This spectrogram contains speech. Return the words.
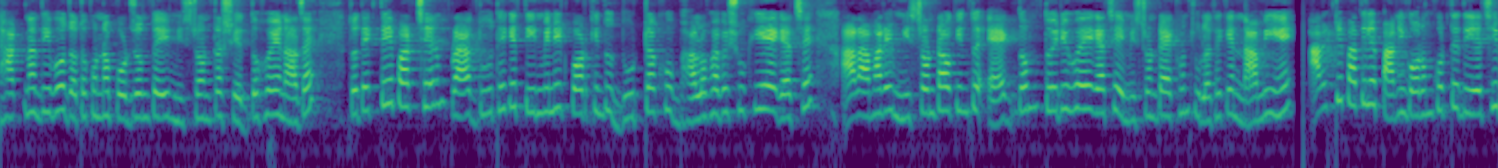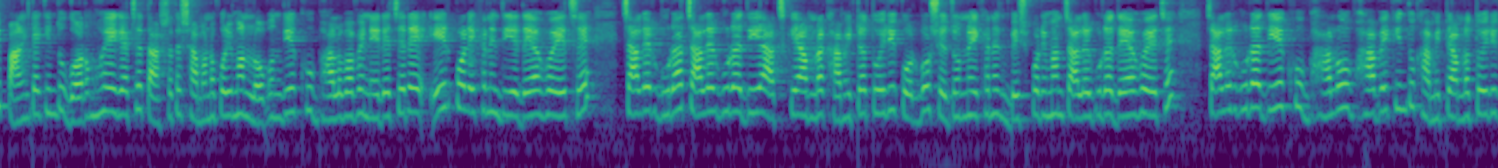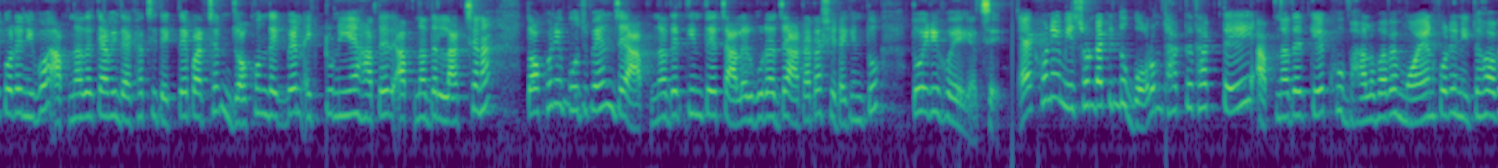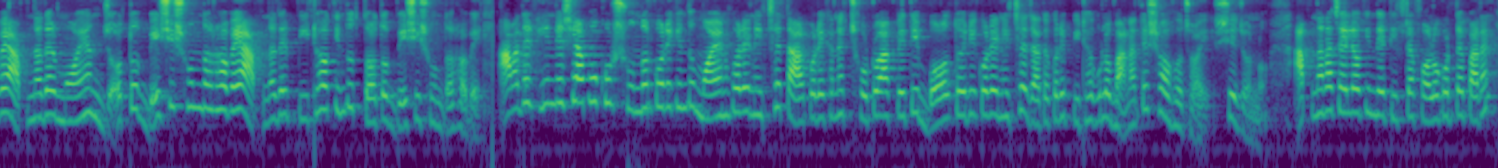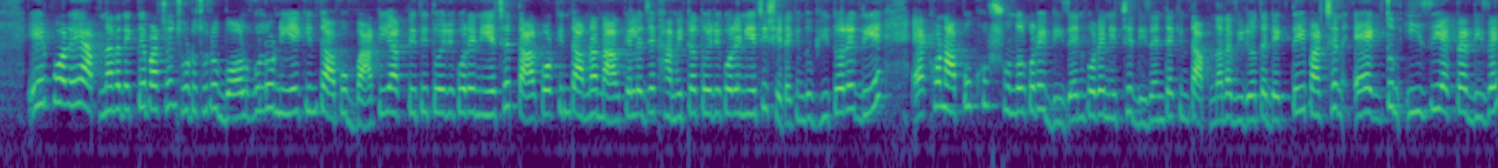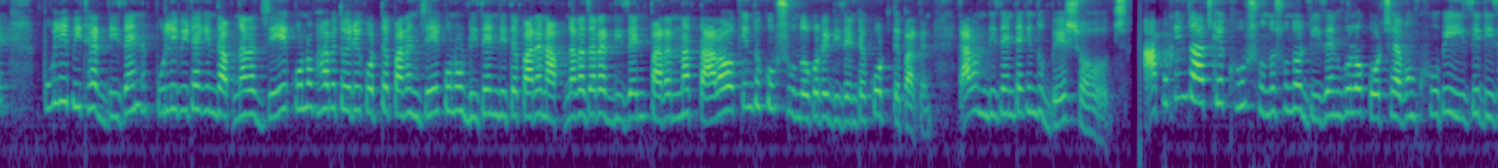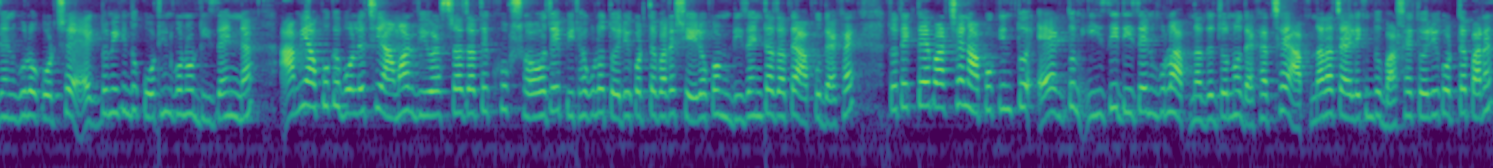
ঢাকনা দিব যতক্ষণ না পর্যন্ত এই মিশ্রণটা সেদ্ধ হয়ে না যায়। তো দেখতেই পাচ্ছেন, প্রায় দু থেকে তিন মিনিট পর কিন্তু দুধটা খুব ভালোভাবে শুকিয়ে গেছে। আর আমার এই মিশ্রণটাও কিন্তু একদম তৈরি হয়ে গেছে। এই মিশ্রণটা এখন চুলা থেকে নামিয়ে আরেকটি পাতিলে পানি গরম করতে দিয়েছি। পানিটা কিন্তু গরম হয়ে গেছে, তার সাথে সামান্য পরিমাণ লবণ দিয়ে খুব ভালোভাবে নেড়ে চেড়ে এরপর এখানে দিয়ে দেওয়া হয়েছে চালের গুঁড়া। চালের গুঁড়া দিয়ে আজকে আমরা খামিরটা তৈরি করব, সেজন্য এখানে বেশ পরিমাণ চালের গুঁড়া দেওয়া হয়েছে। চালের গুঁড়া দিয়ে খুব ভালোভাবে কিন্তু খামিরটা আমরা তৈরি করে নিব। আপনাদেরকে আমি দেখাচ্ছি, দেখতে পাচ্ছেন? যখন দেখবেন একটু নিয়ে হাতে আপনাদের লাগছে না তখনই বুঝবেন যে আপনাদের কিন্তু চালের গুঁড়ার যে আটাটা, সেটা কিন্তু তৈরি হয়ে গেছে। এখন এই মিশ্রণটা কিন্তু গরম থাকতে থাকতেই আপনাদেরকে খুব ভালোভাবে ময়ান করে নিতে হবে। আপনাদের ময়ান যত বেশি সুন্দর হবে, আপনাদের পিঠাও কিন্তু তত বেশি সুন্দর হবে। আমাদের ভিনদেশি আপু খুব সুন্দর করে কিন্তু ময়ান করে নিচ্ছে, তারপর এখানে ছোট আকৃতি বল তৈরি করে নিচ্ছে যাতে করে পিঠাগুলো বানাতে সহজ হয় সেজন্য। আপনারা চাইলেও কিন্তু এই টিপসটা ফলো করতে পারেন। এরপরে আপনারা দেখতে পাচ্ছেন ছোট ছোট বলগুলো নিয়ে কিন্তু আপু বাটি আকৃতি তৈরি করে নিয়েছে। তারপর কিন্তু আমরা নারকেলের যে খামিরটা তৈরি করে নিয়েছি, সেটা কিন্তু ভিতরে দিয়ে এখন আপু খুব সুন্দর করে ডিজাইন করে নিচ্ছে। ডিজাইনটা কিন্তু আপনারা ভিডিওতে দেখতেই পাচ্ছেন একদম ইজি একটা ডিজাইন। পুলি পিঠার ডিজাইন। পুলি পিঠা কিন্তু আপনারা যে কোনোভাবে তৈরি করতে পারেন, যে কোনো ডিজাইন দিতে পারেন। আপনারা যারা ডিজাইন পারেন না, তারাও কিন্তু খুব সুন্দর করে ডিজাইনটা করতে পারবেন। কারণ ডিজাইনটা কিন্তু বেশ সহজ। আপু কিন্তু আজকে খুব সুন্দর সুন্দর ডিজাইনগুলো করছে এবং খুবই ইজি ডিজাইনগুলো করছে। একদমই কিন্তু কঠিন কোনো ডিজাইন না। আমি আপুকে বলেছি, আমার ভিউয়ার্সরা যাতে খুব সহজেই পিঠাগুলো তৈরি করতে পারে সেই রকম ডিজাইনটা যাতে আপু দেখায়। তো দেখতে পাচ্ছেন, আপু কিন্তু একদম ইজি ডিজাইনগুলো আপনাদের জন্য দেখাচ্ছে। আপনারা চাইলে কিন্তু বাসায় তৈরি করতে পারেন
